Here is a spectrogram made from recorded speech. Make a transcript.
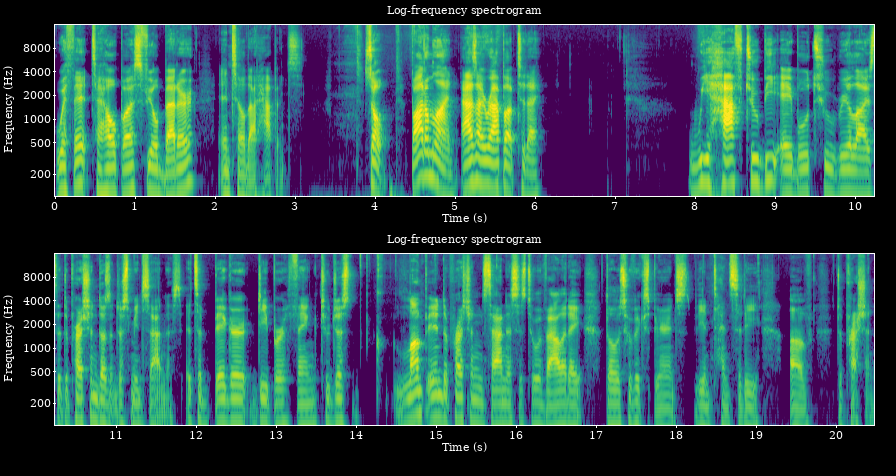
with it to help us feel better until that happens. So, bottom line, as I wrap up today, we have to be able to realize that depression doesn't just mean sadness. It's a bigger, deeper thing. To just lump in depression and sadness is to invalidate those who've experienced the intensity of depression.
